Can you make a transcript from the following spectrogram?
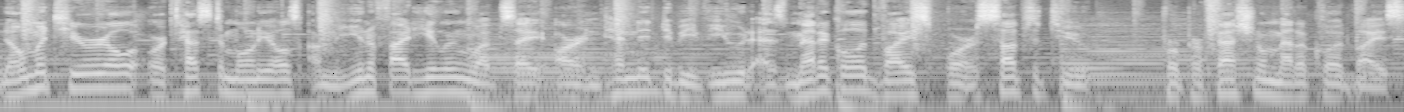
No material or testimonials on the Unifyd Healing website are intended to be viewed as medical advice or a substitute for professional medical advice,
